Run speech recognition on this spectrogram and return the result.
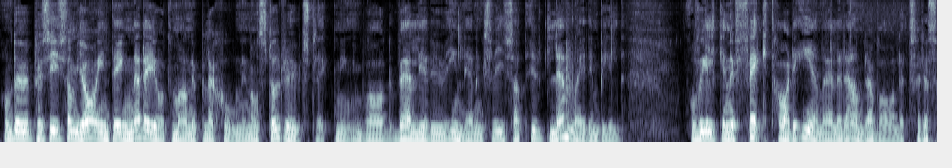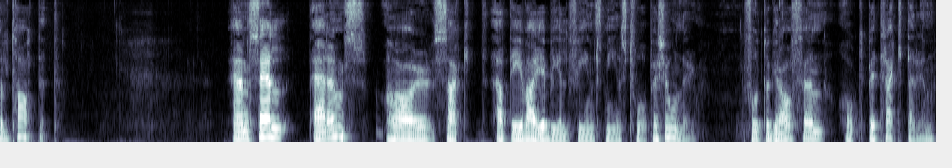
Om du precis som jag inte ägnar dig åt manipulation i någon större utsträckning, vad väljer du inledningsvis att utlämna i din bild? Och vilken effekt har det ena eller det andra valet för resultatet? Ansel Adams har sagt att det i varje bild finns minst två personer. Fotografen och betraktaren.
